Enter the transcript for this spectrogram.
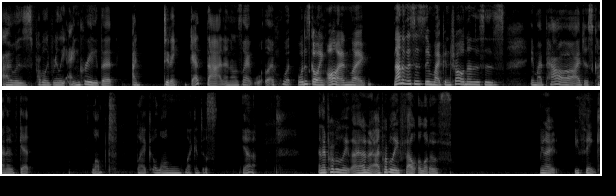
I was probably really angry that I didn't get that, and I was like, what, what, is going on? Like, none of this is in my control. None of this is in my power. I just kind of get lumped like along, like I just, yeah. And I probably, I don't know, I probably felt a lot of, you know, you think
